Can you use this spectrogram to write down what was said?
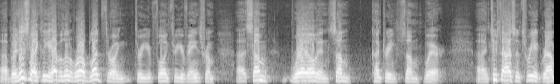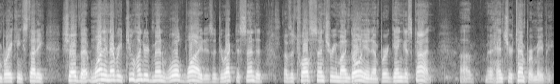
Uh, but it is likely you have a little royal blood throwing through your, flowing through your veins from uh, some royal in some country somewhere. Uh, in 2003, a groundbreaking study showed that one in every 200 men worldwide is a direct descendant of the 12th century Mongolian emperor Genghis Khan. Uh, hence your temper, maybe.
